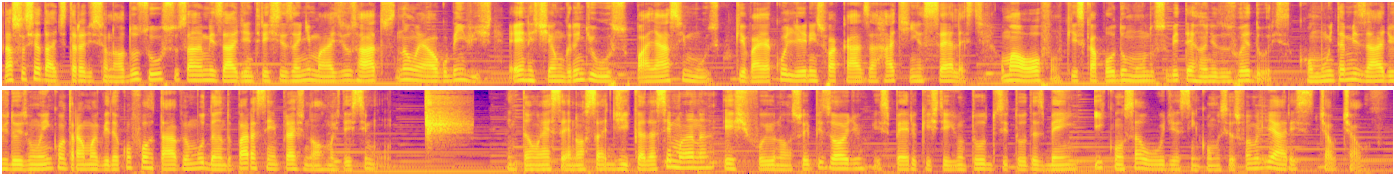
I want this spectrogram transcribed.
Na sociedade tradicional dos ursos, a amizade entre estes animais e os ratos não é algo bem visto. Ernest é um grande urso, palhaço e músico, que vai acolher em sua casa a ratinha Celeste, uma órfã que escapou do mundo subterrâneo dos roedores. Com muita amizade, os dois vão encontrar uma vida confortável, mudando para sempre as normas desse mundo. Então essa é a nossa dica da semana. Este foi o nosso episódio. Espero que estejam todos e todas bem e com saúde, assim como seus familiares. Tchau, tchau.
